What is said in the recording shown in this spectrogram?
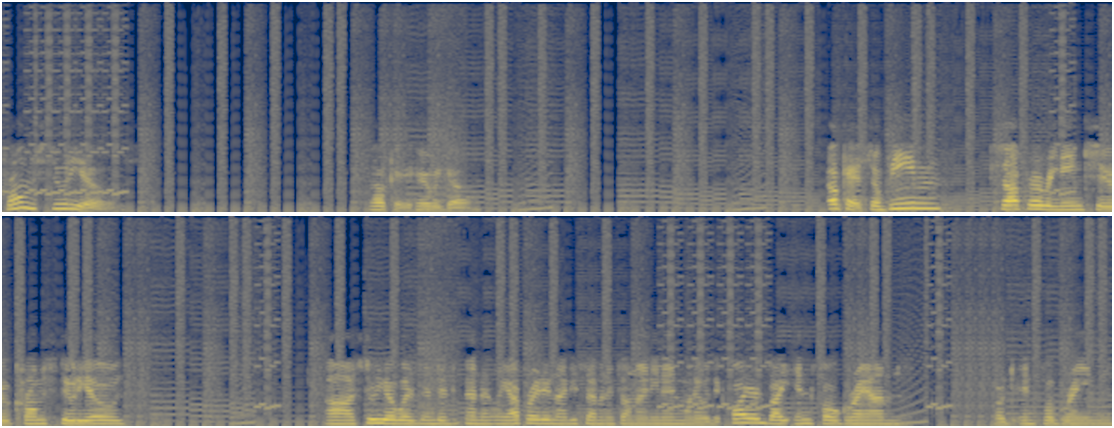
Krome Studios. Okay, here we go. Okay, so Beam Software renamed to Krome Studios. Uh, studio was independently operated 97 until 99 when it was acquired by Infogrames or Infogrames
